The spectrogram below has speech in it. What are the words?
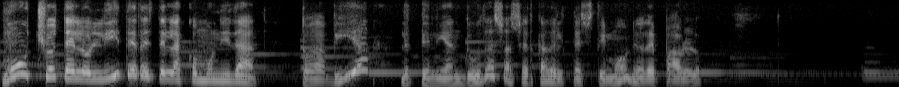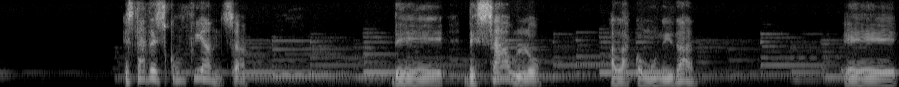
Muchos de los líderes de la comunidad todavía le tenían dudas acerca del testimonio de Pablo. Esta desconfianza de, Saulo a la comunidad eh,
